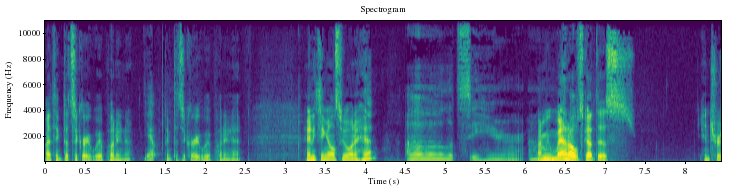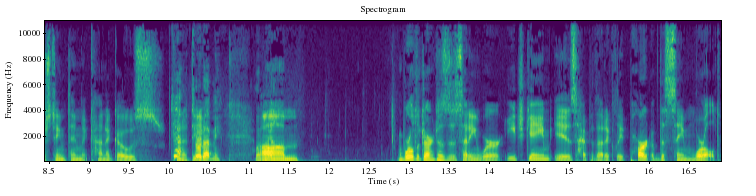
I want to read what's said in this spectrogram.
I think that's a great way of putting it. Yep. I think that's a great way of putting it. Anything else we want to hit? Uh, let's see here. I mean, Matt Elf's got this interesting thing that kind of goes kind yeah, of throw deep. it at me. What do we? Um, World of Darkness is a setting where each game is hypothetically part of the same world.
